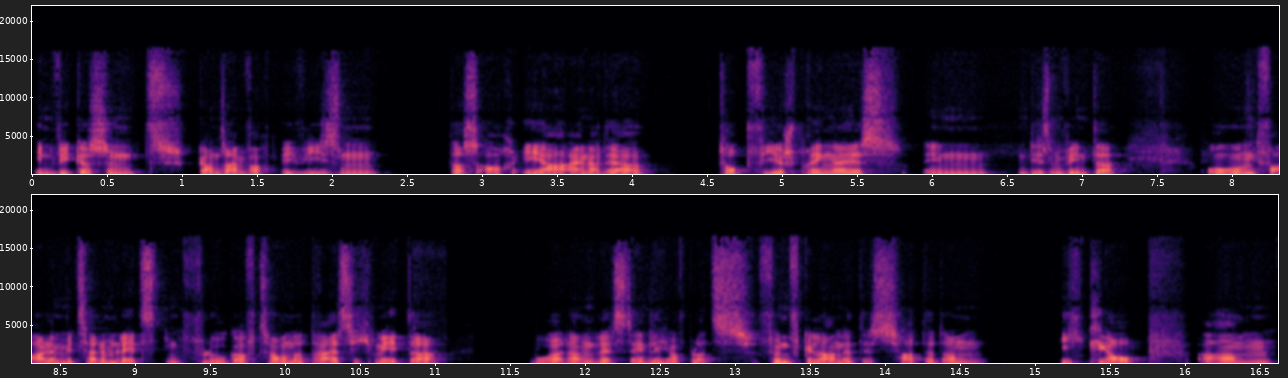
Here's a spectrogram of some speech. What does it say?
in Vickersund ganz einfach bewiesen, dass auch er einer der Top 4 Springer ist in, in diesem Winter und vor allem mit seinem letzten Flug auf 230 Meter, wo er dann letztendlich auf Platz 5 gelandet ist, hat er dann, ich glaube, ähm,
